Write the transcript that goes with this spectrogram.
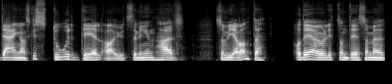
det er en ganske stor del av utstillingen her som vi er vant til. Og det er jo litt sånn det som er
